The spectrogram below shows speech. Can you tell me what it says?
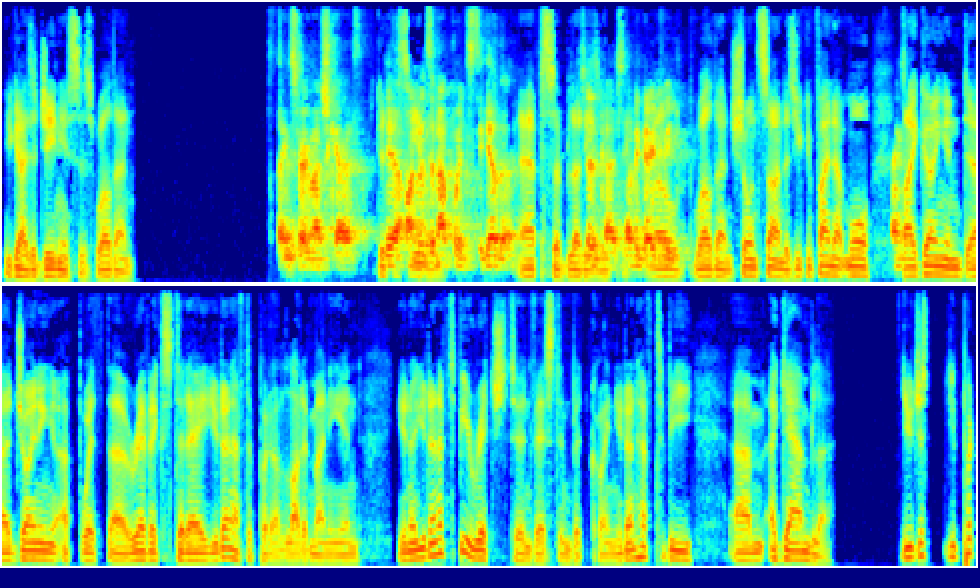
you guys are geniuses. Well done. Thanks very much, Gareth. Good yeah, onwards and upwards together. Absolutely. Cheers, guys. Have a great well, week. Well done. Sean Sanders. You can find out more Thanks. by going and uh, joining up with uh, Revix today. You don't have to put a lot of money in. You know, you don't have to be rich to invest in Bitcoin. You don't have to be um, a gambler you just you put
